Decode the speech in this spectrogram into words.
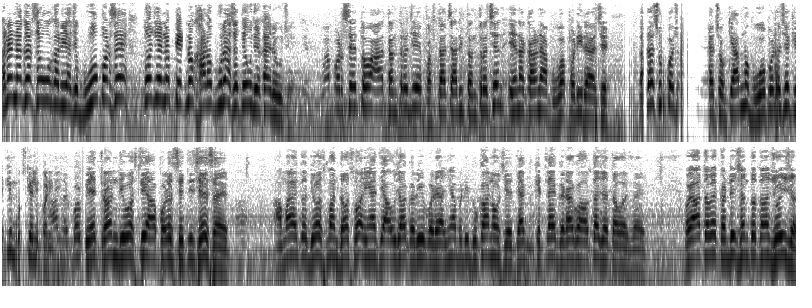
અને નગરસેવકો કરી રહ્યા છે. ભૂવો પડશે તો જ એના પેટનો ખાડો પૂરાશે તેવું દેખાઈ રહ્યું છે. ભૂવા પડશે તો આ તંત્ર જે ભ્રષ્ટાચારી તંત્ર છે ને એના કારણે આ ભૂવા પડી રહ્યા છે. દાદા શું કહો રહ્યા છો. ક્યારનો ભૂવો પડ્યો છે? કેટલી મુશ્કેલી પડી લગભગ બે ત્રણ દિવસથી આ પરિસ્થિતિ છે સાહેબ. અમારે તો દિવસમાં દસ વાર અહીંયાથી આવજા કરવી પડે. અહીંયા બધી દુકાનો છે ત્યાં કેટલાય ગ્રાહકો આવતા જતા હોય સાહેબ. હવે આ તમે કન્ડિશન તો તમે જોઈ છે.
